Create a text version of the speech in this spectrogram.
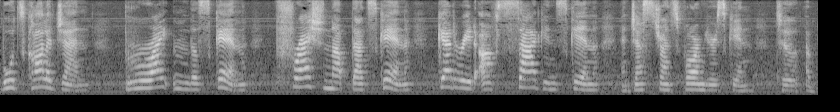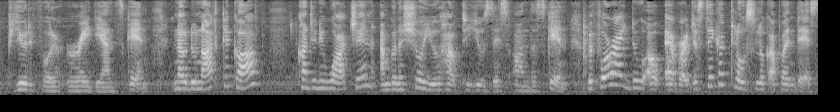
boosts collagen brighten the skin freshen up that skin get rid of sagging skin and just transform your skin to a beautiful radiant skin. Now do not click off. Continue watching. I'm to show you how to use this on the skin. Before i do however just take a close look up on this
